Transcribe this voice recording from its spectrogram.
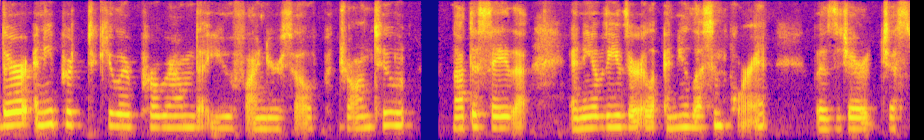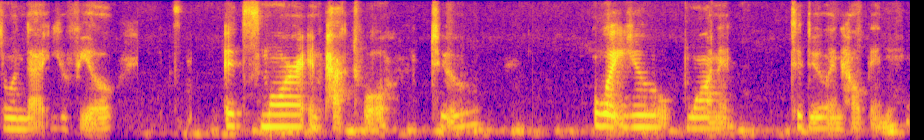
there any particular program that you find yourself drawn to? Not to say that any of these are any less important, but is there just one that you feel it's more impactful to what you wanted to do in helping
